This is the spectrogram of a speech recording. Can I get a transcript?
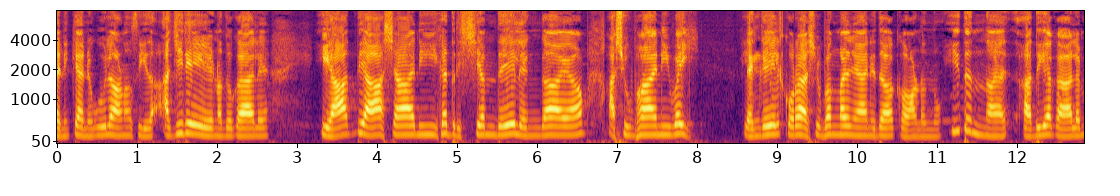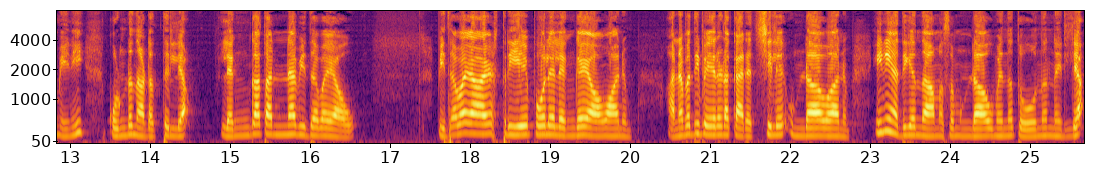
തനിക്ക് അനുകൂലമാണ് സീത. അജിരേണതുകാല യാദ്യാശാനീഹ ദൃശ്യം ദേ ലങ്കായാം അശുഭാനി വൈ. ലങ്കയിൽ കുറേ അശുഭങ്ങൾ ഞാനിതാ കാണുന്നു. ഇത് അധിക കാലം ഇനി കൊണ്ടു നടത്തില്ല. ലങ്ക തന്നെ വിധവയാവും. വിധവയായ സ്ത്രീയെപ്പോലെ ലങ്കയാവാനും അനവധി പേരുടെ കരച്ചിൽ ഉണ്ടാവാനും ഇനി അധികം താമസം ഉണ്ടാവുമെന്ന് തോന്നുന്നില്ല.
